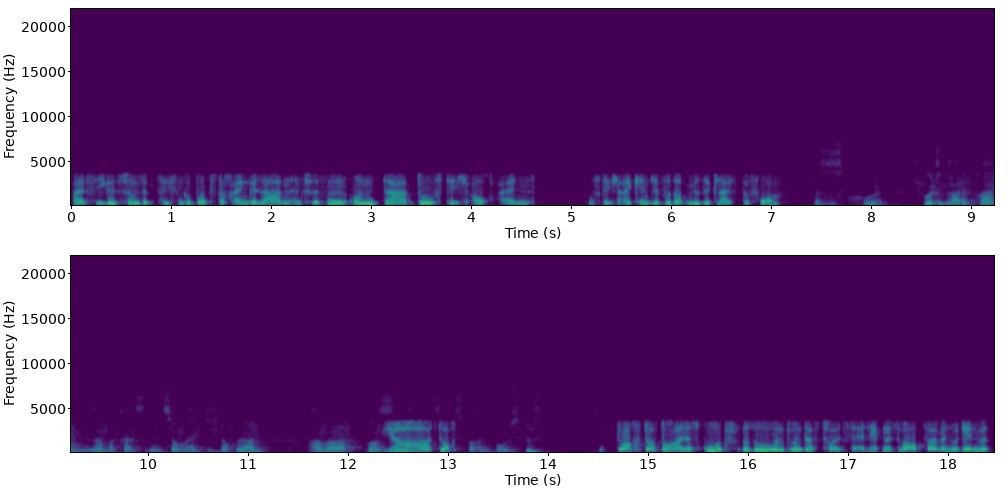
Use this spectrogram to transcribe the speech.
Ralf Siegels 75. Geburtstag eingeladen in Füssen und da durfte ich auch ein, durfte ich I Can't Live Without Music live performen. das ist cool. Ich wollte gerade fragen, sag mal, kannst du den Song eigentlich noch hören? Aber du hast es Ja, gerade doch. beantwortet. Doch, doch, doch, alles gut. Also und, und das tollste Erlebnis überhaupt war, wenn du den mit,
